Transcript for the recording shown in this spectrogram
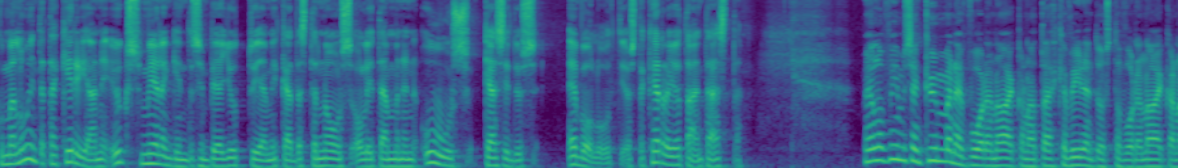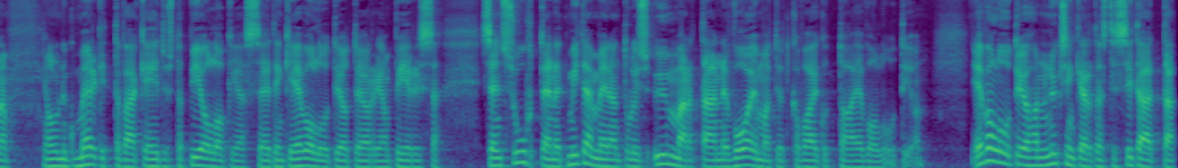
Kun mä luin tätä kirjaa, niin yksi mielenkiintoisimpia juttuja, mikä tästä nousi, oli tämmöinen uusi käsitys evoluutiosta. Kerro jotain tästä. Meillä on viimeisen kymmenen vuoden aikana tai ehkä 15 vuoden aikana ollut niin kuin merkittävää kehitystä biologiassa, etenkin evoluutioteorian piirissä, sen suhteen, että miten meidän tulisi ymmärtää ne voimat, jotka vaikuttaa evoluutioon. Evoluutiohan on yksinkertaisesti sitä, että,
